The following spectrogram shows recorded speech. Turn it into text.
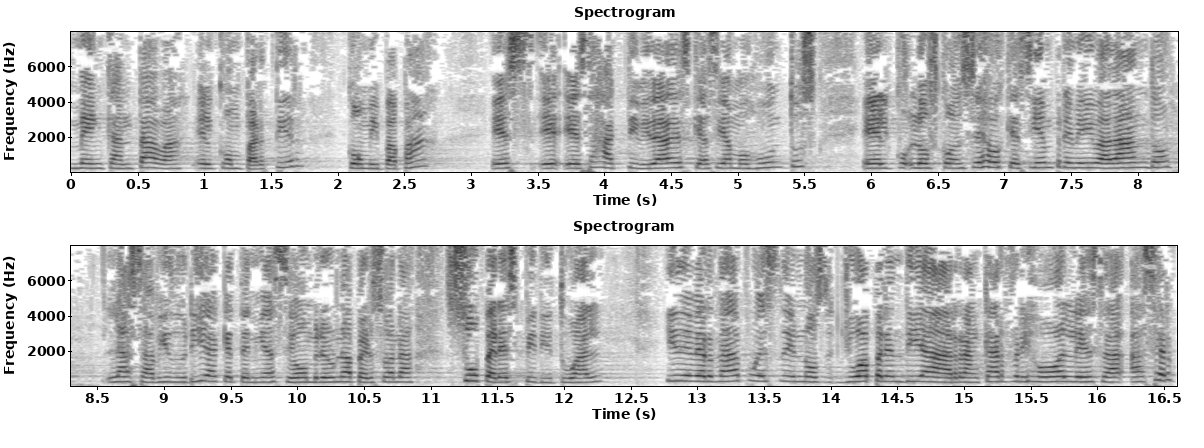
me encantaba el compartir con mi papá es, e, esas actividades que hacíamos juntos, los consejos que siempre me iba dando, la sabiduría que tenía ese hombre, una persona súper espiritual. Y de verdad, pues yo aprendí a arrancar frijoles, a, hacer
